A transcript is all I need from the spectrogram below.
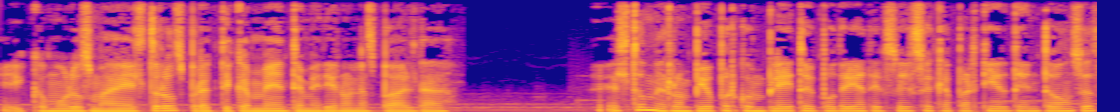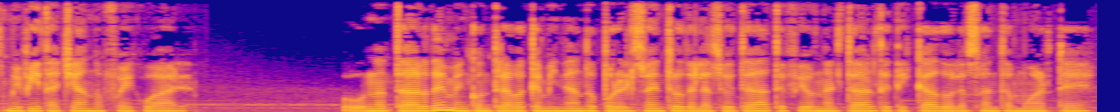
y como los maestros prácticamente me dieron la espalda. Esto me rompió por completo y podría decirse que a partir de entonces mi vida ya no fue igual. Una tarde me encontraba caminando por el centro de la ciudad y fui a un altar dedicado a la Santa Muerte.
